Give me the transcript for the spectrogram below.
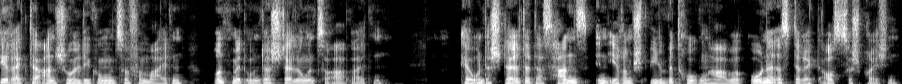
direkte Anschuldigungen zu vermeiden und mit Unterstellungen zu arbeiten. Er unterstellte, dass Hans in ihrem Spiel betrogen habe, ohne es direkt auszusprechen.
